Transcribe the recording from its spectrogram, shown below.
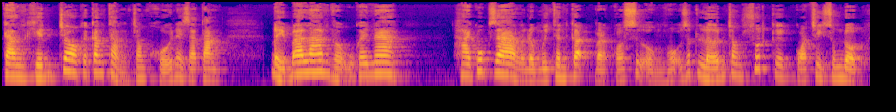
càng khiến cho cái căng thẳng trong khối này gia tăng, đẩy Ba Lan và Ukraine hai quốc gia là đồng minh thân cận và có sự ủng hộ rất lớn trong suốt cái quá trình xung đột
